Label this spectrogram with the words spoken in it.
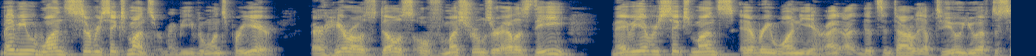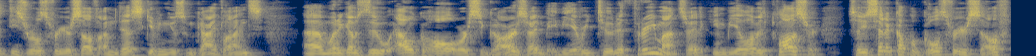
maybe once every six months or maybe even once per year. A hero's dose of mushrooms or LSD, maybe every six months, every one year, right? Uh, that's entirely up to you. You have to set these rules for yourself. I'm just giving you some guidelines. Uh, when it comes to alcohol or cigars, right? Maybe every two to three months, right? It can be a little bit closer. So you set a couple goals for yourself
